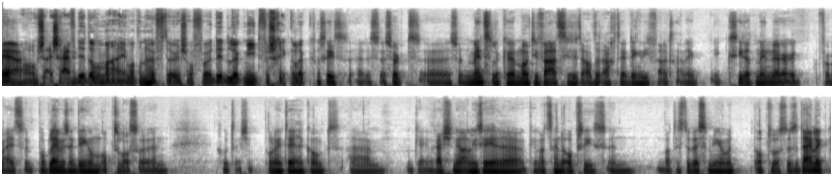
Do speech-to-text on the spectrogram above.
Ja. Oh, zij schrijven dit over mij. Wat een hufters. Of eh, dit lukt niet. Verschrikkelijk. Precies. Eh, dus een soort, eh, soort menselijke motivatie zit altijd achter dingen die fout gaan. Ik, ik zie dat minder. Ik, voor mij is problemen zijn dingen om op te lossen. En goed, als je een probleem tegenkomt, ehm, oké, rationeel analyseren. Oké, wat zijn de opties en wat is de beste manier om het op te lossen? Dus uiteindelijk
